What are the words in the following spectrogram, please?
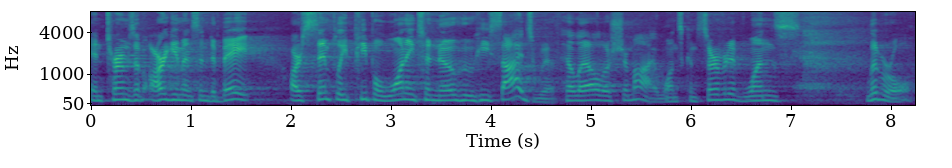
in terms of arguments and debate are simply people wanting to know who he sides with, Hillel or Shammai. One's conservative, one's liberal.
